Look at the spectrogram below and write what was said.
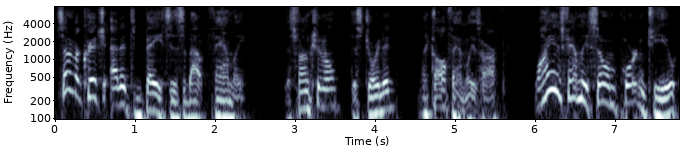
Son of a Critch at its base is about family. Dysfunctional, disjointed, like all families are. Why is family so important to you?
